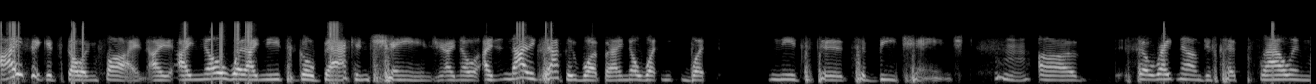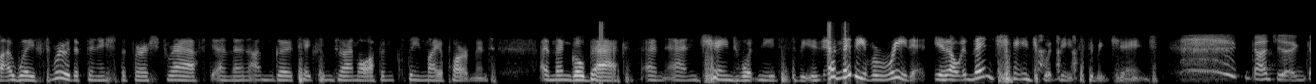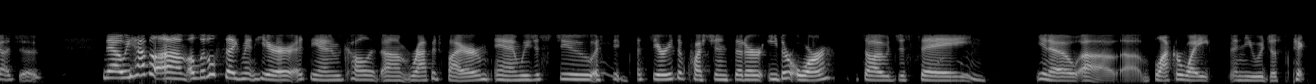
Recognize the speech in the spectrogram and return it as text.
I think it's going fine. I I know what I need to go back and change. I know I not exactly what, but I know what what needs to to be changed. hmm Uh, so right now I'm just kind of plowing my way through to finish the first draft, and then I'm going to take some time off and clean my apartment, and then go back and and change what needs to be, and maybe even read it, you know, and then change what needs to be changed. gotcha, gotcha. Now we have um, a little segment here at the end. We call it um, rapid fire, and we just do a, a series of questions that are either or. So I would just say, Hmm. you know, uh, uh, black or white, and you would just pick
